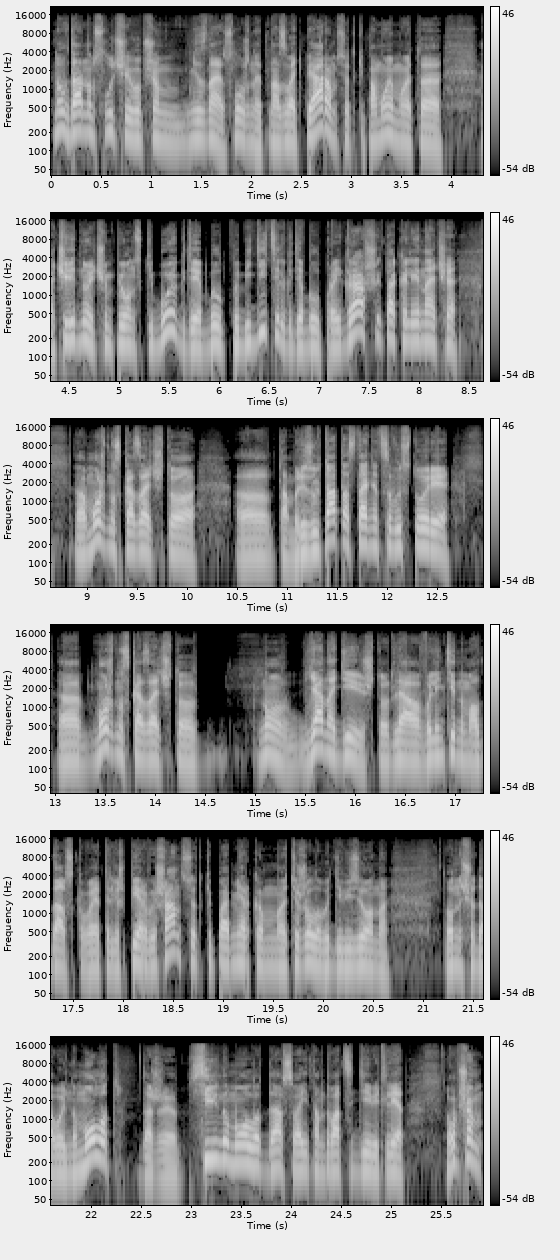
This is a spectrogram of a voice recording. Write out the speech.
Ну, в данном случае, в общем, не знаю, сложно это назвать пиаром. Все-таки, по-моему, это очередной чемпионский бой, где был победитель, где был проигравший, так или иначе. А, можно сказать, что э, там результат останется в истории. Э, можно сказать, что ну, я надеюсь, что для Валентина Молдавского это лишь первый шанс все-таки по меркам тяжелого дивизиона. Он еще довольно молод, даже сильно молод, да, в свои там 29 лет. В общем,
